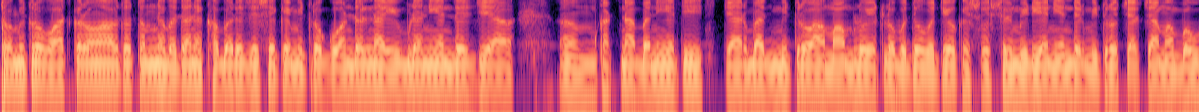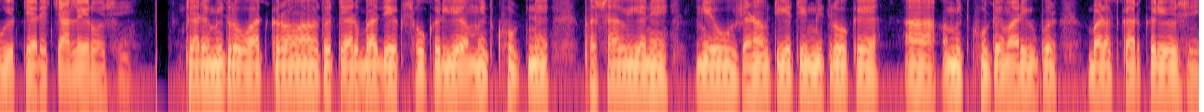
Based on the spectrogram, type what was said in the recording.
તો મિત્રો, વાત કરવામાં આવે તો તમને બધાને ખબર જ હશે કે મિત્રો, ગોંડલના રીબડાની અંદર જે આ ઘટના બની હતી, ત્યારબાદ મિત્રો આ મામલો એટલો બધો વધ્યો કે સોશિયલ મીડિયાની અંદર મિત્રો ચર્ચામાં બહુ અત્યારે ચાલેરો છે. ત્યારે મિત્રો વાત કરવામાં આવે તો ત્યારબાદ એક છોકરીએ અમિત ખૂંટને ફસાવી અને એવું જણાવતી હતી મિત્રો કે આ અમિત ખૂંટે મારી ઉપર બળાત્કાર કર્યો છે.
